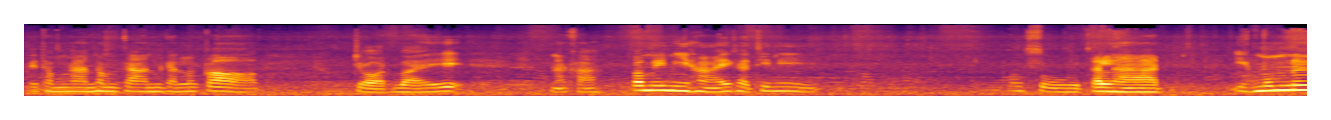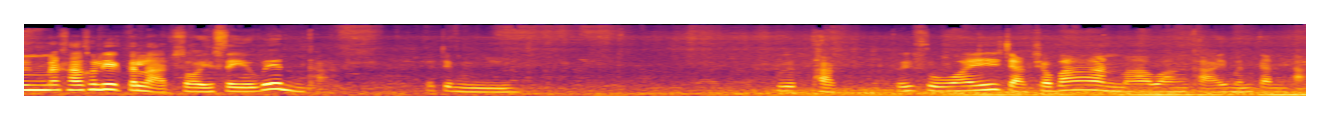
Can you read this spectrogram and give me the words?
ไปทำงานทำการกันแล้วก็จอดไว้นะคะ ก็ไม่มีหายค่ะที่นี่ เข้าสู่ตลาดอีกมุมนึงนะคะเขาเรียกตลาดซอยเซเว่นค่ะ ก็จะมีพืชผักสวยๆจากชาวบ้านมาวางขายเหมือนกันค่ะ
